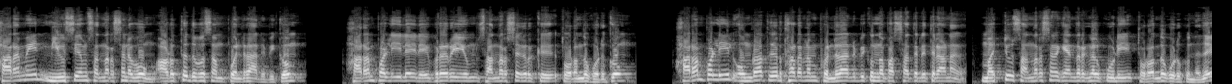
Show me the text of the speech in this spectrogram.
ഹറമേൻ മ്യൂസിയം സന്ദർശനവും അടുത്ത ദിവസം പുനരാരംഭിക്കും. ഹറം പള്ളിയിലെ ലൈബ്രറിയും സന്ദർശകർക്ക് തുറന്നു കൊടുക്കും. ഹറം പള്ളിയിൽ ഉംറ തീർത്ഥാടനം പുനരാരംഭിക്കുന്ന പശ്ചാത്തലത്തിലാണ് മറ്റു സന്ദർശന കേന്ദ്രങ്ങൾ കൂടി തുറന്നു കൊടുക്കുന്നത്.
